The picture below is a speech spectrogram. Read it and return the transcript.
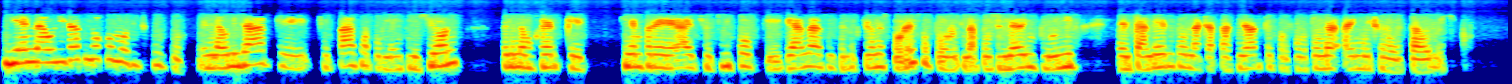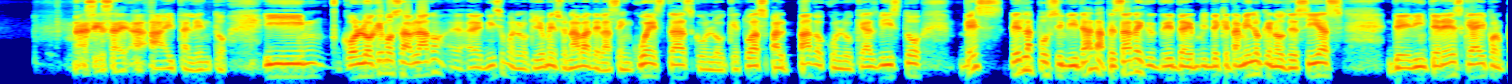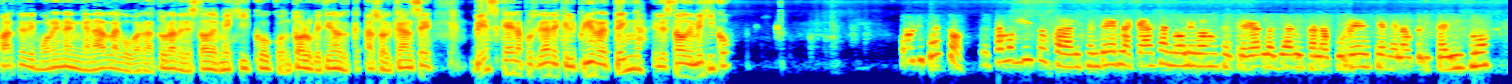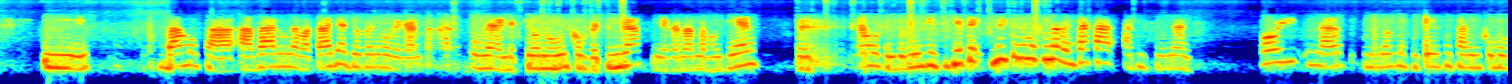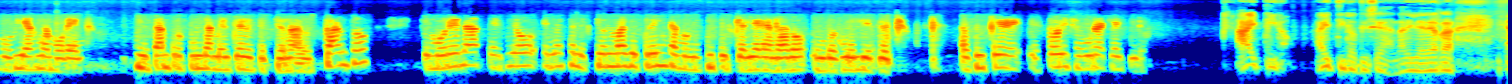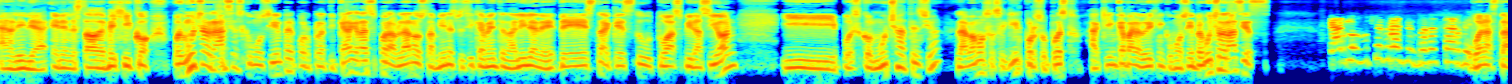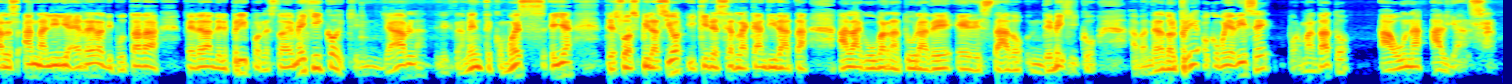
y en la unidad no como discurso, en la unidad que, que pasa por la inclusión. Soy una mujer que siempre ha hecho equipo, que gana sus elecciones por eso, por la posibilidad de incluir el talento, la capacidad que por fortuna hay mucho en el Estado de México. Así es, hay, talento. Y con lo que hemos hablado eh, al inicio, bueno, lo que yo mencionaba de las encuestas, con lo que tú has palpado, con lo que has visto, ¿ves, ves la posibilidad, a pesar de, que también lo que nos decías del interés que hay por parte de Morena en ganar la gobernatura del Estado de México, con todo lo que tiene a su alcance, ¿ves que hay la posibilidad de que el PRI retenga el Estado de México? Por supuesto, estamos listos para defender la casa, no le vamos a entregar las llaves a la ocurrencia ni al autoritarismo y vamos a, dar una batalla. Yo vengo de ganar una elección muy competida y de ganarla muy bien, pero ganamos en 2017 y hoy tenemos una ventaja adicional. Hoy las y los mexicanos saben cómo gobierna Morena y están profundamente decepcionados, tanto que Morena perdió en esta elección más de 30 municipios que había ganado en 2018. Así que estoy segura que hay tiro. Hay tiro. Hay tiro, dice Ana Lilia Guerra, Ana Lilia, en el Estado de México. Pues muchas gracias, como siempre, por platicar. Gracias por hablarnos también específicamente, Ana Lilia, de, de esta que es tu, tu aspiración. Y pues con mucha atención, la vamos a seguir, por supuesto, aquí en Cámara de Origen, como siempre. Muchas gracias. Carlos, muchas gracias. Buenas tardes. Buenas tardes. Ana Lilia Herrera, diputada federal del PRI por el Estado de México, y quien ya habla directamente, como es ella, de su aspiración y quiere ser la candidata a la gubernatura del Estado de México, abanderando al PRI, o como ella dice, por mandato, a una alianza.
